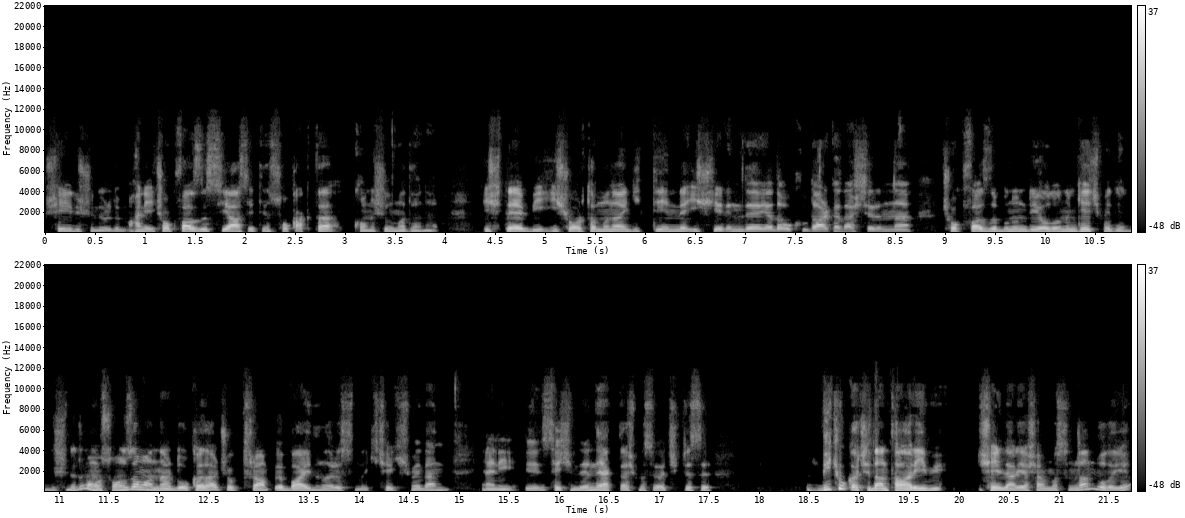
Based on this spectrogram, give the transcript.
şeyi düşünürdüm. Hani çok fazla siyasetin sokakta konuşulmadığını, işte bir iş ortamına gittiğinde, iş yerinde ya da okulda arkadaşlarınla çok fazla bunun diyaloğunun geçmediğini düşünürdüm ama son zamanlarda o kadar çok Trump ve Biden arasındaki çekişmeden yani e, seçimlerin de yaklaşması ve açıkçası birçok açıdan tarihi bir şeyler yaşanmasından dolayı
